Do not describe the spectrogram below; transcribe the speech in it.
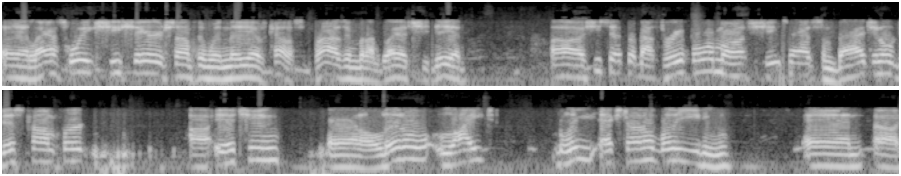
And last week she shared something with me. It was kind of surprising, but I'm glad she did. Uh, she said for about three or four months she's had some vaginal discomfort, uh, itching, and a little light bleed, external bleeding. And uh,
